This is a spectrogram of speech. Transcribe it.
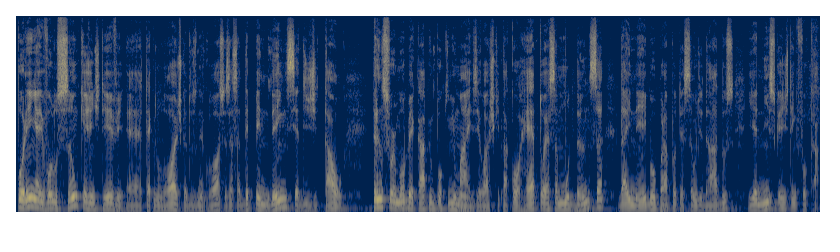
Porém, a evolução que a gente teve é, tecnológica dos negócios, essa dependência digital, transformou o backup um pouquinho mais. Eu acho que está correto essa mudança da Enable para a proteção de dados e é nisso que a gente tem que focar.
